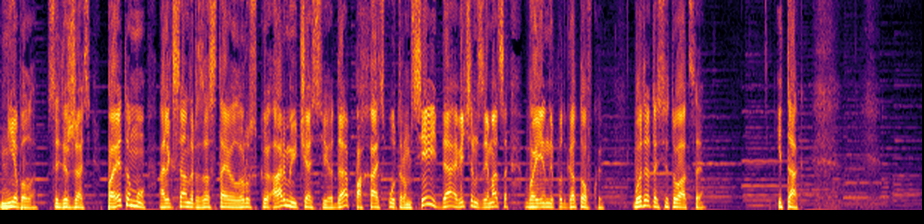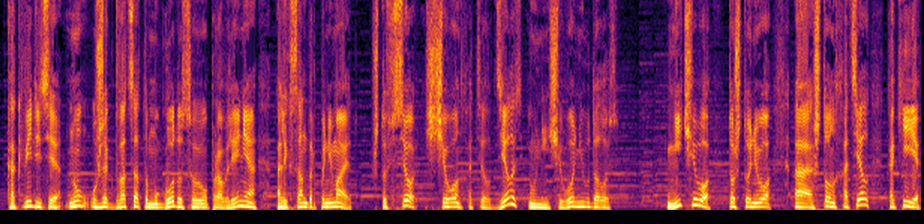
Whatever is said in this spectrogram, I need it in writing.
Не было содержать. Поэтому Александр заставил русскую армию, часть ее, да, пахать утром сеять, да, а вечером заниматься военной подготовкой. Вот эта ситуация. Итак, как видите, ну, уже к 20 году своего правления Александр понимает, что все, с чего он хотел делать, ему ничего не удалось. Ничего. То, что у него, э, что он хотел, какие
